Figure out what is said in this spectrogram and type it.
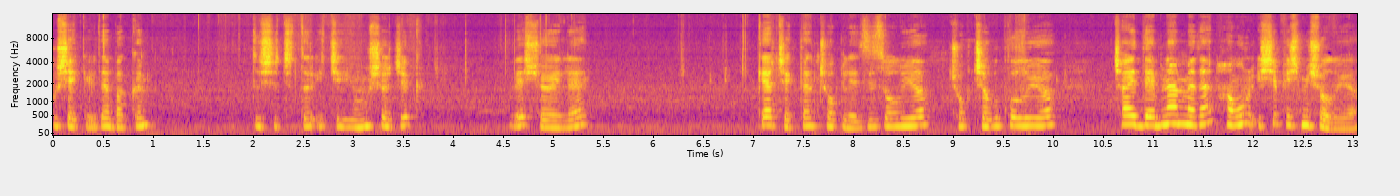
Bu şekilde bakın. Dışı çıtır, içi yumuşacık ve şöyle gerçekten çok leziz oluyor. Çok çabuk oluyor. Çay demlenmeden hamur işi pişmiş oluyor.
